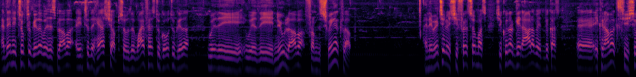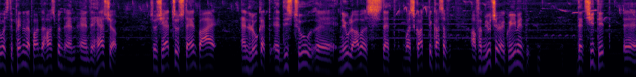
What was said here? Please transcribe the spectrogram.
And then he took together with his lover into the hair shop. So the wife has to go together with the with the new lover from the swinger club. And eventually she felt so much she could not get out of it because uh, economically she was dependent upon the husband and, and the hair shop. So she had to stand by and look at, at these two uh, new lovers that was got because of, of a mutual agreement that she did uh,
